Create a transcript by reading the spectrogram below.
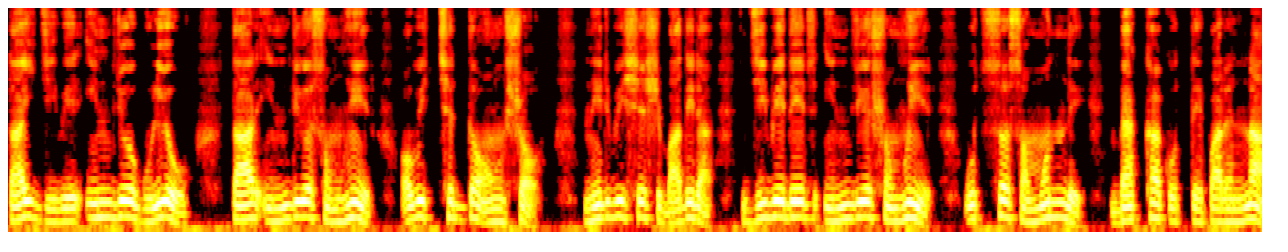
তাই জীবের ইন্দ্রিয়গুলিও তার ইন্দ্রিয় সমূহের অবিচ্ছেদ্য অংশ। নির্বিশেষবাদীরা জীবেদের ইন্দ্রিয় সমূহের উৎস সম্বন্ধে ব্যাখ্যা করতে পারেন না।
